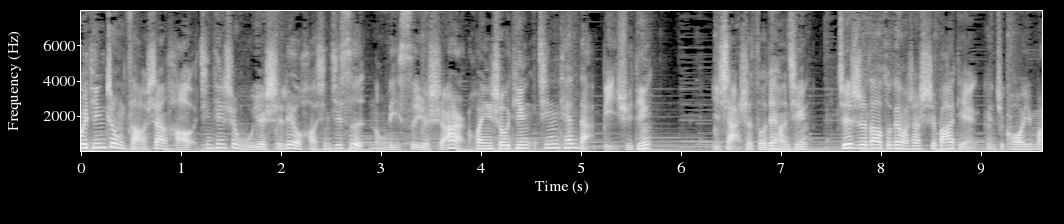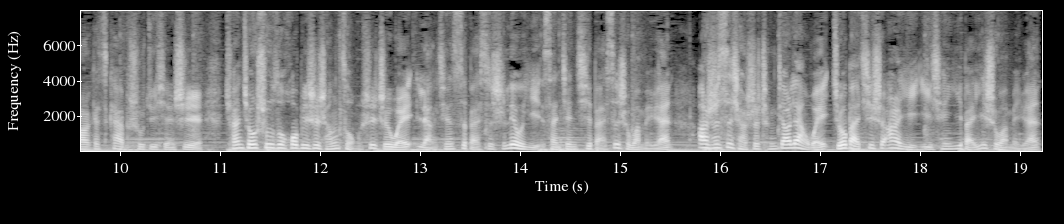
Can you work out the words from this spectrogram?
位听众，早上好！今天是五月十六号，星期四，农历四月十二。欢迎收听今天的必须听。以下是昨天行情。截止到昨天晚上十八点，根据 Coin Market Cap 数据显示，全球数字货币市场总市值为两千四百四十六亿三千七百四十万美元，二十四小时成交量为九百七十二亿一千一百一十万美元。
